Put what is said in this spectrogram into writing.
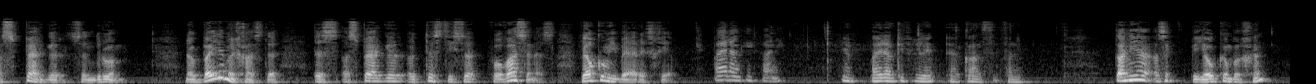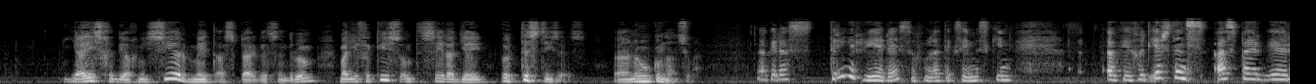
Asperger sindroom. Nou beide my gaste is Asperger autistiese volwassenes. Welkom hier by RSG. Baie dankie Fanny. Ja, baie dankie vir die uh, kans Fanny. Tanya, as ek by jou kan begin. Jy is gediagnoseer met Asperger sindroom, maar jy verkies om te sê dat jy autisties is. Uh, nou hoekom dan so? Okay, daar's drie redes of laat ek sê miskien Okay, goed. Eerstens Asperger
